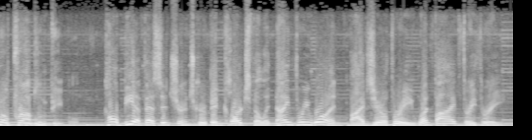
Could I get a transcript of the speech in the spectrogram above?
no problem people. Call BFS Insurance Group in Clarksville at 931-503-1533.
